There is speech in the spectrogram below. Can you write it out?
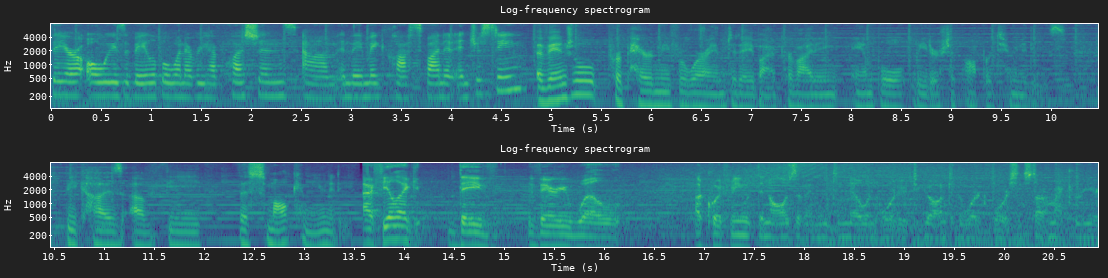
They are always available whenever you have questions um, and they make class fun and interesting. Evangel prepared me for where I am today by providing ample leadership opportunities because of the, the small community. I feel like they've very well equipped me with the knowledge that I need to know in order to go into the workforce and start my career.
